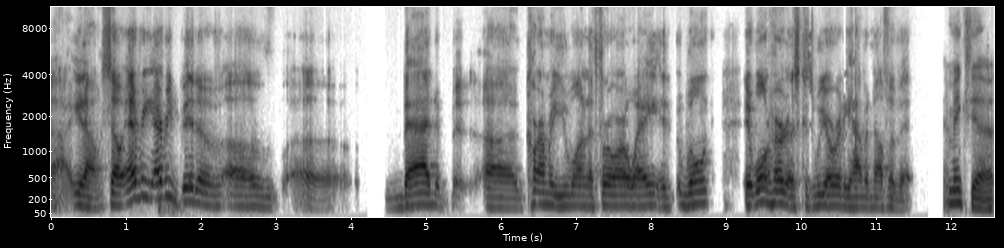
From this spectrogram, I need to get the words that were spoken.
uh, you know, so every every bit of, of uh, bad uh, karma you want to throw our way, it won't it won't hurt us because we already have enough of it. It makes you, uh,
